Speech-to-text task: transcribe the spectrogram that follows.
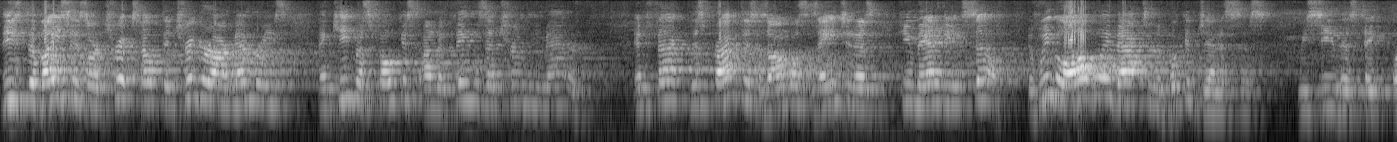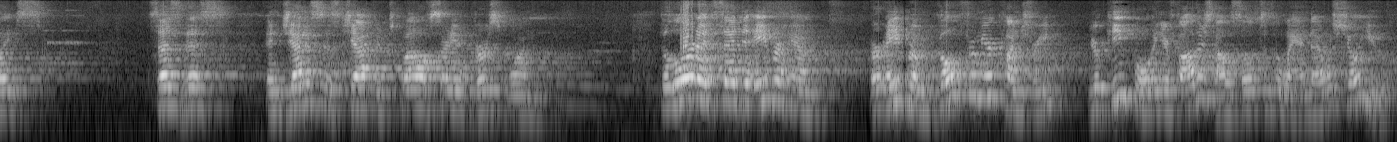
These devices or tricks help to trigger our memories and keep us focused on the things that truly matter. In fact, this practice is almost as ancient as humanity itself. If we go all the way back to the book of Genesis, we see this take place. It says this in Genesis chapter 12, starting at verse 1. The Lord had said to Abraham, or Abram, Go from your country, your people, and your father's household to the land I will show you.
